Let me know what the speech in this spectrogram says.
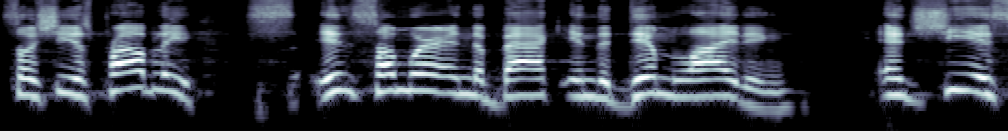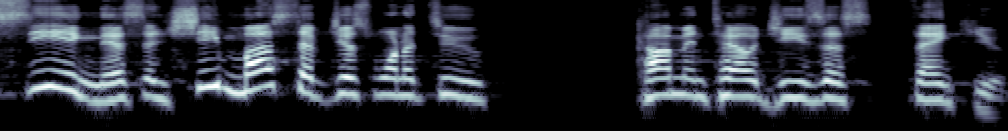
So she is probably in somewhere in the back in the dim lighting and she is seeing this and she must have just wanted to come and tell Jesus, thank you.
